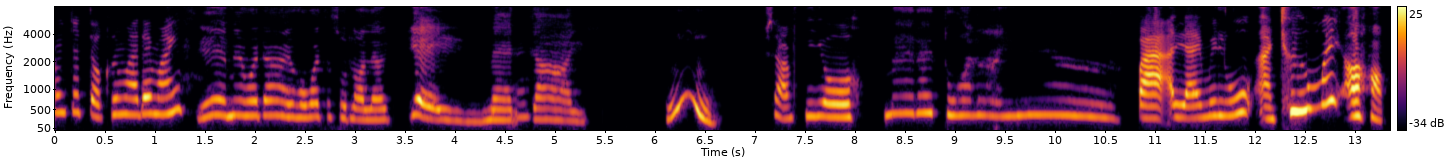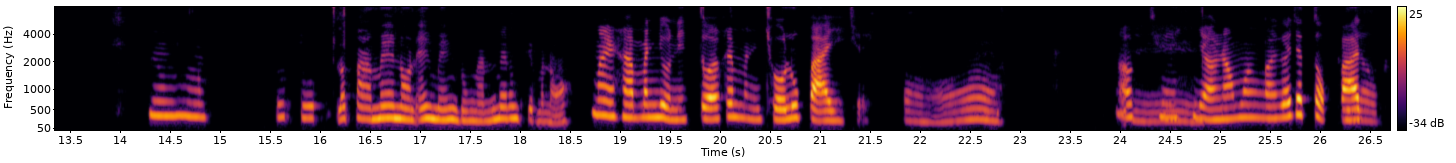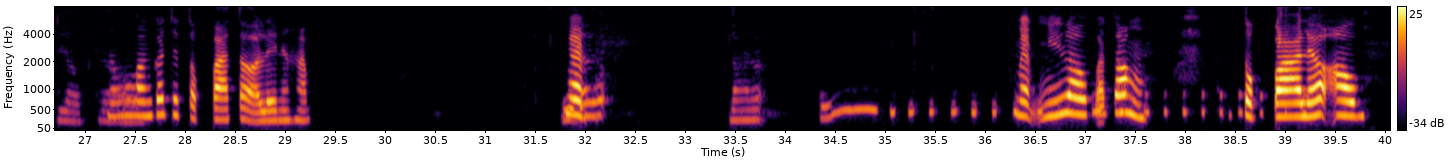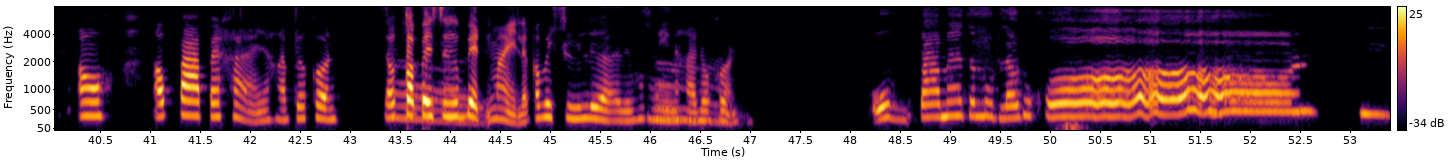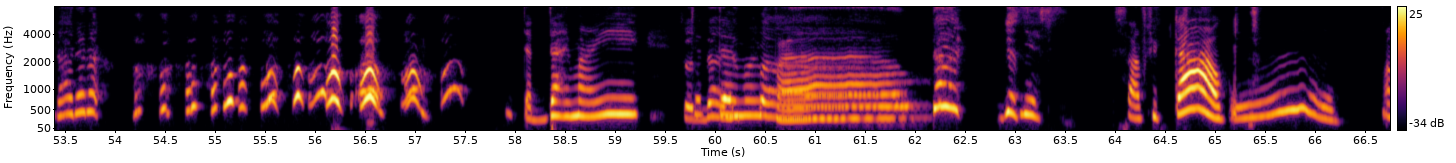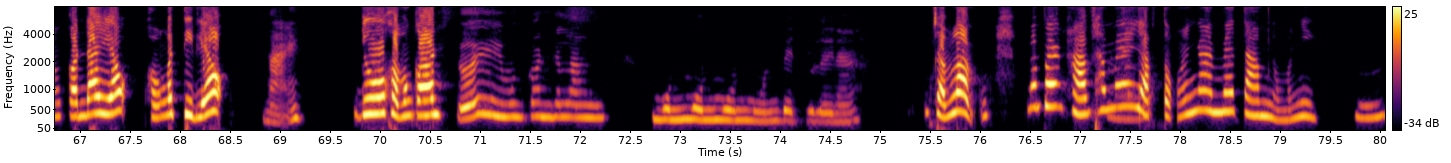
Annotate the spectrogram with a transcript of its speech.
มันจะตกขึ้นมาได้ไหม เย่แม่ว่าได้ เพราะว่าจะสุดร้อนแล้ว เย่แม่ได้อู้สามกิโลแม่ได้ตัวอะไรเนี่ย ปลาอะไรไม่รู้ อ่านชื่อไม่ออกอืมตุ๊ดตุ๊ดแล้วปลาแม่นอนแอ้งแมงอยู่ตรงนั้นแม่ต้องเก็บมันเนาะไม่ครับ มันอยู่ในตัวแค่มันโชว์รูปปลาเฉยอ๋อ โอเคโอเคเดี๋ยวน้องมังกรก็จะตกปลาเคี่ยวเคี่ยวเคี่ยวน้องมังกรก็จะตกปลาต่อเลยนะครับอุ๊ย แม่ได้แล้วได้แล้วอู้แบบนี้เราก็ต้องตกปลาแล้วเอาเอาเอาปลาไปขายนะครับทุกคน แล้วก็ไปซื้อเบ็ดใหม่ แล้วก็ไปซื้อเรืออะไรพวกนี้นะคะทุกคน โอ้ปลาแม่จะหลุดแล้วทุกคน ได้ได้ได้จะได้ไหม จะจะได้ได้หไหมรือเปเปล่าล่า yes yes สามสิบเก้าโอ้มังกรได้แล้ว ของก็ติดแล้ว ไหน ดูของมังกร เฮ้ย มังกรกำลังหมุนหมุนหมุนหมุนเบ็ดอยู่เลยนะสำหรับแม่แป้งครับ ถ้าแม่อยากตกง่ายๆ แม่ตามหนูมานี่หืม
